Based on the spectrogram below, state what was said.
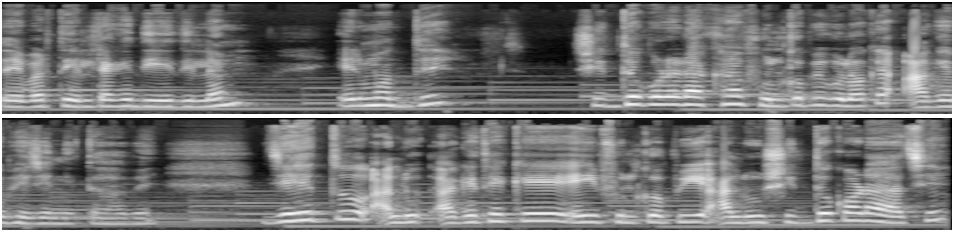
তো এবার তেলটাকে দিয়ে দিলাম। এর মধ্যে সিদ্ধ করে রাখা ফুলকপিগুলোকে আগে ভেজে নিতে হবে। যেহেতু আলু, আগে থেকে এই ফুলকপি, আলু সিদ্ধ করা আছে,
